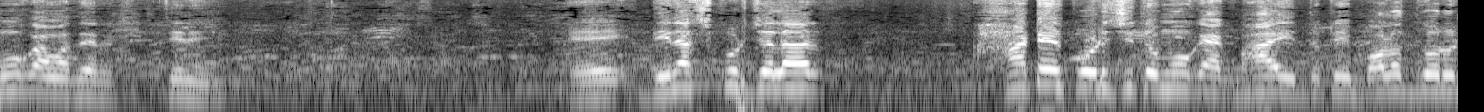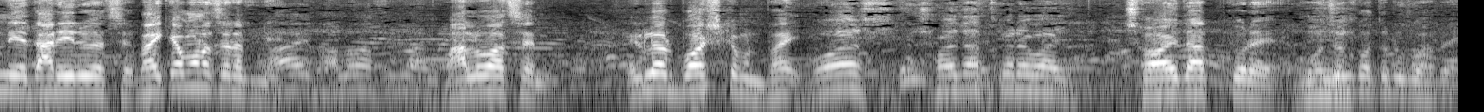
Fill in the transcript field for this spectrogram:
মুখ আমাদের তিনি। এই দিনাজপুর জেলার হাটের পরিচিত মুখ এক ভাই দুটি বলদ গরু নিয়ে দাঁড়িয়ে রয়েছে। ভাই কেমন আছেন আপনি? ভালো ভালো আছেন। এগুলোর বয়স কেমন ভাই? বয়স ছয় দাঁত করে ভাই। ছয় দাঁত করে। ওজন কতটুকু হবে?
